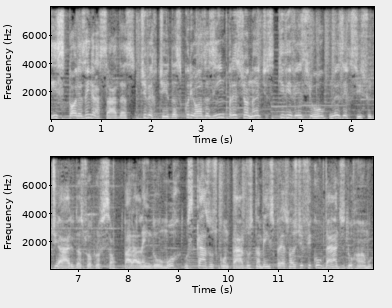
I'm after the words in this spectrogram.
histórias engraçadas, divertidas, curiosas e impressionantes que vivenciou no exercício diário da sua profissão. Para além do humor, os casos contados também expressam as dificuldades do ramo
